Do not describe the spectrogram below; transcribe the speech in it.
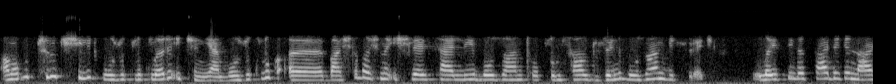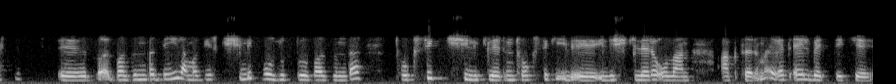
ama bu tüm kişilik bozuklukları için yani bozukluk e, başlı başına işlevselliği bozan, toplumsal düzeni bozan bir süreç. Dolayısıyla sadece narsist e, bazında değil ama bir kişilik bozukluğu bazında toksik kişiliklerin toksik e, ilişkilere olan aktarımı evet elbette ki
